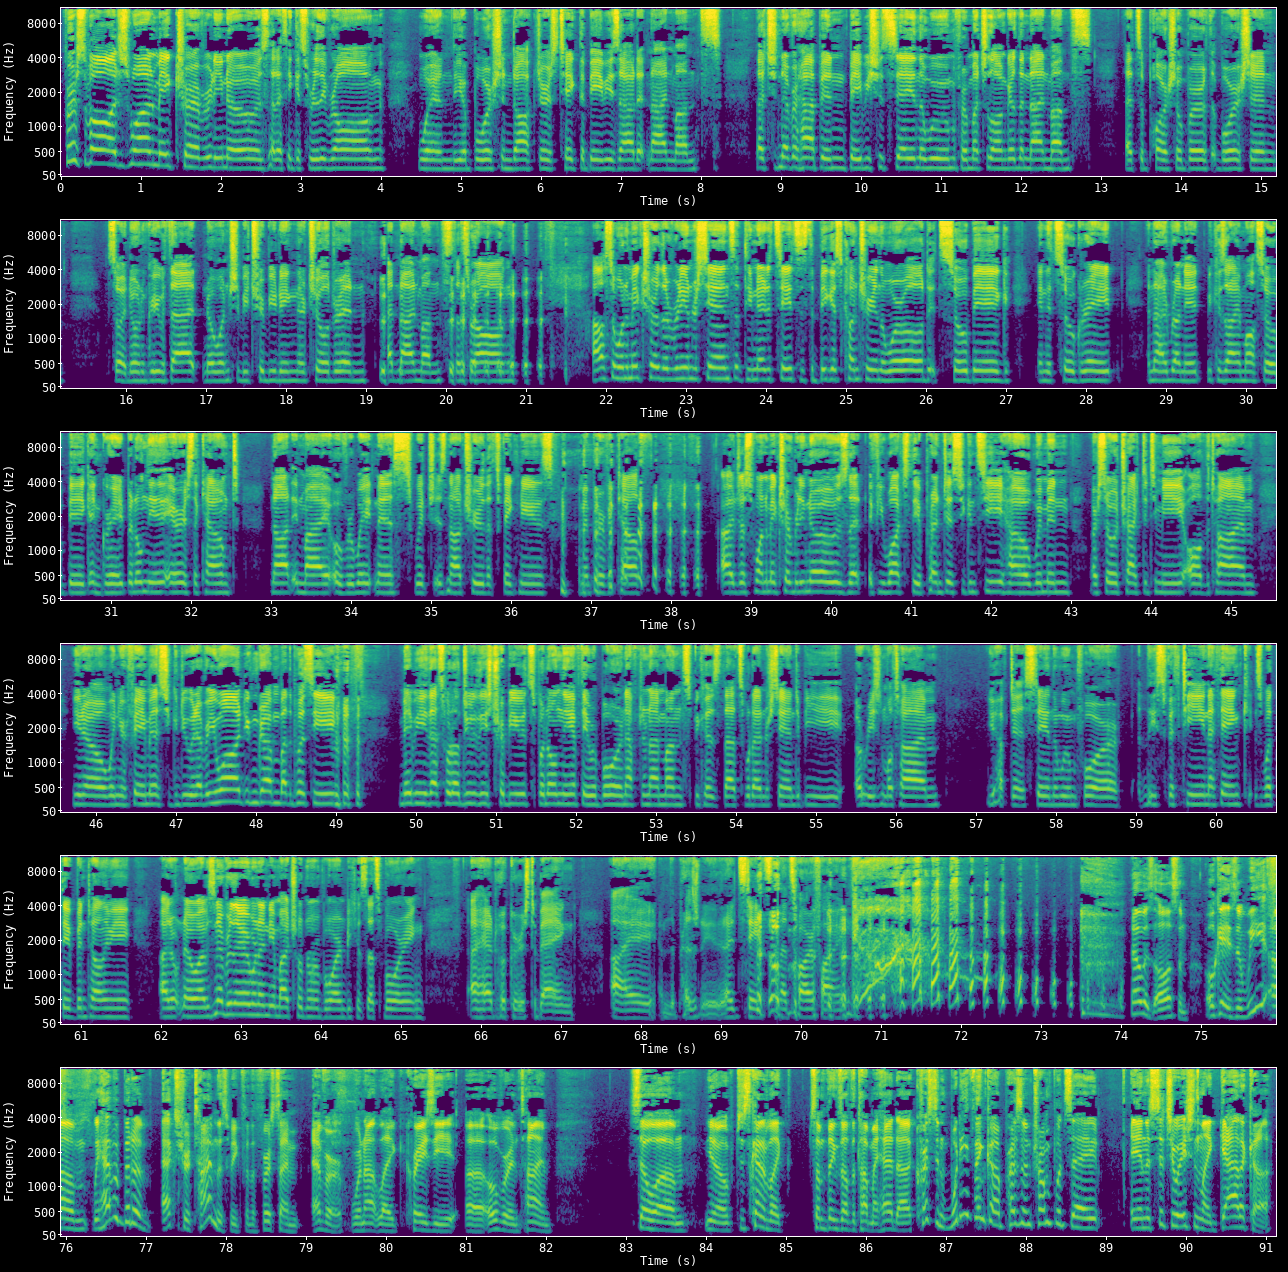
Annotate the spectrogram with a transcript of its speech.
First of all, I just want to make sure everybody knows that I think it's really wrong when the abortion doctors take the babies out at nine months. That should never happen. Babies should stay in the womb for much longer than nine months. That's a partial birth abortion. So I don't agree with that. No one should be tributing their children at nine months. That's wrong. I also want to make sure that everybody understands that the United States is the biggest country in the world. It's so big and it's so great. And I run it because I am also big and great, but only in the areas that count, not in my overweightness, which is not true. That's fake news. I'm in perfect health. I just want to make sure everybody knows that if you watch The Apprentice, you can see how women are so attracted to me all the time. You know, when you're famous, you can do whatever you want. You can grab them by the pussy. Maybe that's what I'll do to these tributes, but only if they were born after nine months, because that's what I understand to be a reasonable time. You have to stay in the womb for at least 15, I think, is what they've been telling me. I don't know. I was never there when any of my children were born because that's boring. I had hookers to bang. I am the president of the United States, and that's horrifying. That was awesome. Okay, so we um we have a bit of extra time this week for the first time ever. We're not like crazy uh, over in time. So um you know just kind of like some things off the top of my head. Uh, Kristen, what do you think uh, President Trump would say in a situation like Gattaca,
